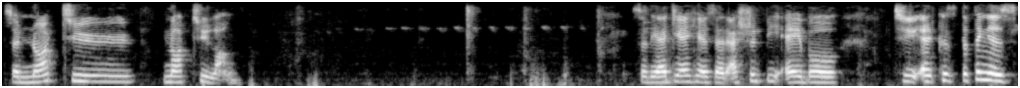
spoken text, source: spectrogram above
So not too, not too long. So the idea here is that I should be able to, uh, because the thing is,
